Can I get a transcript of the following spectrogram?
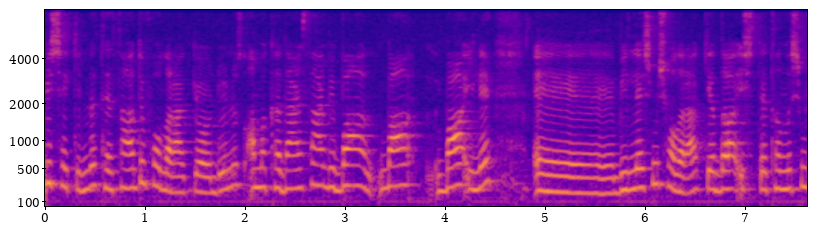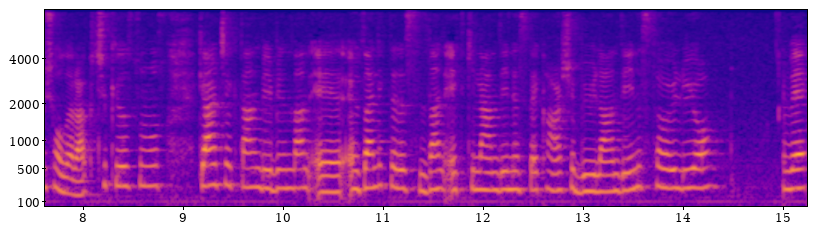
bir şekilde tesadüf olarak gördüğünüz ama kadersel bir bağ, bağ, bağ ile e, birleşmiş olarak ya da işte tanışmış olarak çıkıyorsunuz. Gerçekten birbirinden e, özellikle de sizden etkilendiğini, size karşı büyülendiğini söylüyor. Ve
